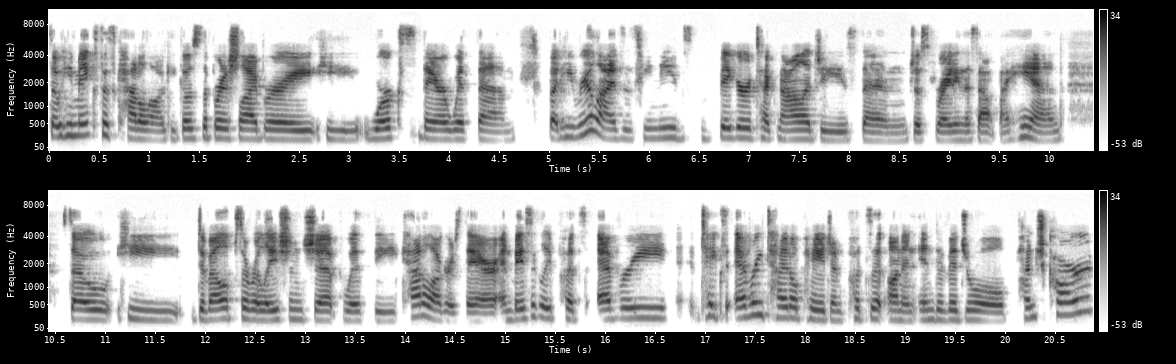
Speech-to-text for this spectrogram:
so he makes this catalog. He goes to the British Library. He works there with them, but he realizes he needs bigger technologies than just writing this out by hand. So he develops a relationship with the catalogers there and basically puts every takes every title page and puts it on an individual punch card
